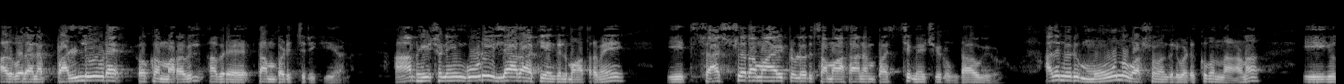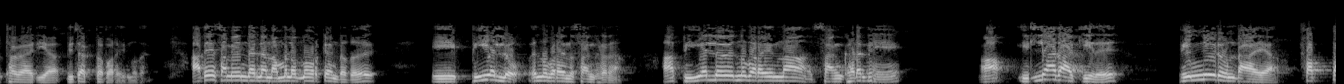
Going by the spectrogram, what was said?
അതുപോലെ തന്നെ പള്ളിയുടെ ഒക്കെ മറവിൽ അവരെ തമ്പടിച്ചിരിക്കുകയാണ്. ആ ഭീഷണിയും കൂടി ഇല്ലാതാക്കിയെങ്കിൽ മാത്രമേ ഈ ശാശ്വതമായിട്ടുള്ള ഒരു സമാധാനം പശ്ചിമേഷ്യയിൽ ഉണ്ടാവുകയുള്ളൂ. അതിനൊരു മൂന്ന് വർഷമെങ്കിലും എടുക്കുമെന്നാണ് ഈ യുദ്ധകാര്യ വിദഗ്ധ പറയുന്നത്. അതേസമയം തന്നെ നമ്മൾ ഒന്ന് ഓർക്കേണ്ടത് ഈ പി എൽ ഒ എന്ന് പറയുന്ന സംഘടന ആ പി എൽ ഒ എന്ന് പറയുന്ന സംഘടനയെ ആ ഇല്ലാതാക്കിയത് പിന്നീടുണ്ടായ ഫത്ത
